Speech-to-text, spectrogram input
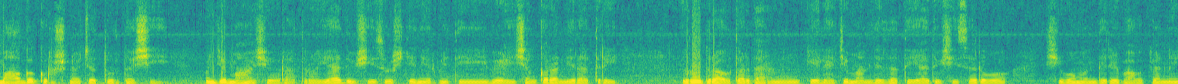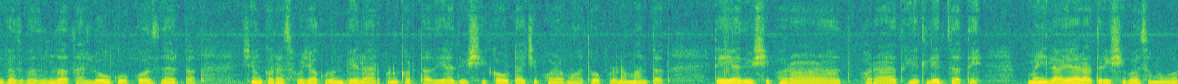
माघ कृष्ण चतुर्दशी म्हणजे महाशिवरात्र. या दिवशी सृष्टी निर्मितीवेळी शंकरांनी रात्री रुद्र अवतार धारण केल्याचे मानले जाते. या दिवशी सर्व शिवमंदिरे भाविकांनी गजबजून जातात. लोक उपवास धरतात. शंकरास पूजा करून बेल अर्पण करतात. या दिवशी कवटाचे फळ महत्त्वपूर्ण मानतात. ते या दिवशी फराळात फराळात घेतलेच जाते. महिला या रात्री शिवासमोर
